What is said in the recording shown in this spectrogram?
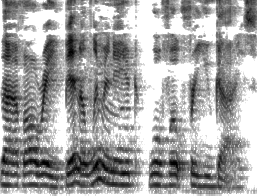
that have already been eliminated will vote for you guys.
